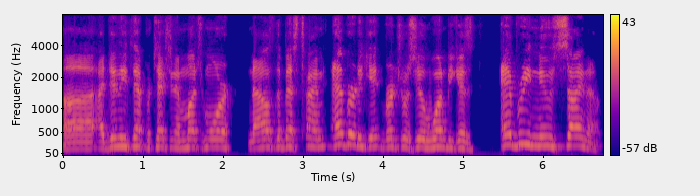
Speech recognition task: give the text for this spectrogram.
uh, identity theft protection, and much more. Now is the best time ever to get Virtual Shield 1 because every new sign up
